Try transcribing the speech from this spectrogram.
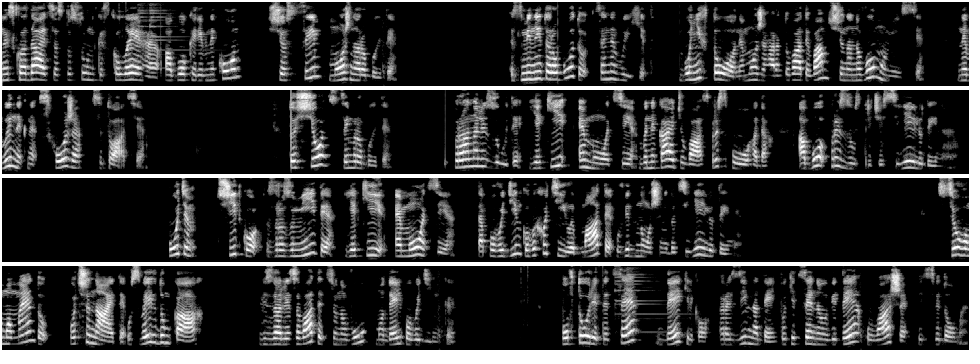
не складаються стосунки з колегою або керівником, що з цим можна робити? Змінити роботу це не вихід, бо ніхто не може гарантувати вам, що на новому місці не виникне схожа ситуація. То що з цим робити? Проаналізуйте, які емоції виникають у вас при спогадах або при зустрічі з цією людиною. Потім чітко зрозумійте, які емоції та поведінку ви хотіли б мати у відношенні до цієї людини. З цього моменту починайте у своїх думках візуалізувати цю нову модель поведінки. Повторюйте це декілька разів на день, поки це не увійде у ваше підсвідоме.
